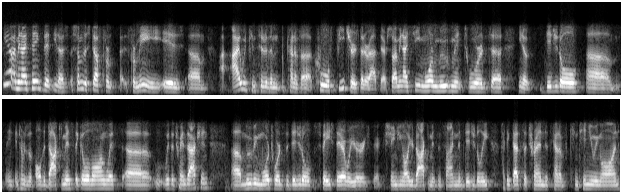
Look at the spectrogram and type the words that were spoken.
Yeah, I mean, I think that you know some of the stuff for for me is um, I would consider them kind of uh, cool features that are out there. So I mean, I see more movement towards uh, you know digital um, in, in, terms of all the documents that go along with uh, with a transaction. Uh, moving more towards the digital space there, where you're exchanging all your documents and signing them digitally. I think that's a trend that's kind of continuing on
